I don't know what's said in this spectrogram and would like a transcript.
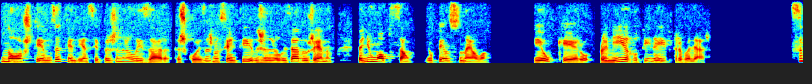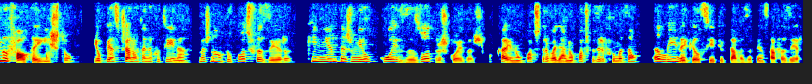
nós temos a tendência para generalizar as coisas no sentido de generalizar do género. Tenho uma opção, eu penso nela. Eu quero, para mim a rotina é ir trabalhar. Se me falta isto, eu penso que já não tenho rotina. Mas não, tu podes fazer 500 mil coisas, outras coisas. Ok, não podes trabalhar, não podes fazer a formação ali naquele sítio que estavas a pensar fazer.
